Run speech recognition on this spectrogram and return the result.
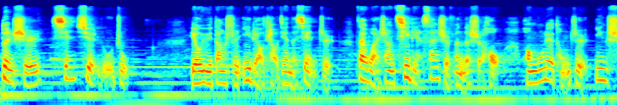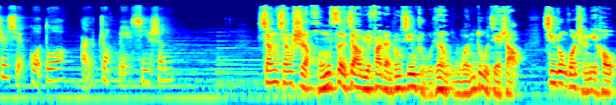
顿时鲜血如注。由于当时医疗条件的限制，在晚上七点三十分的时候，黄公略同志因失血过多而壮烈牺牲。湘乡市红色教育发展中心主任武文度介绍，新中国成立后，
